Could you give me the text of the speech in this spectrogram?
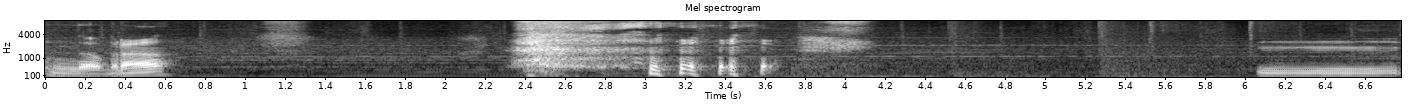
Dobra. mm,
